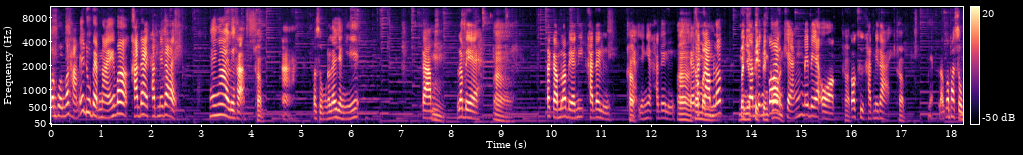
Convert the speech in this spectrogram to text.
บางคนก็ถามเอ๊ะดูแบบไหนว่าคัดได้คัดไม่ได้ ง่ายๆเลยค่ะ ครับอ่าผสมกันแล้วอย่างนี้กรัมอืมและแบอ่าถ้ากรัมและแบนี่คัดได้เลยครับเนี่ยอย่างเงี้ยคัดได้เลยอ่าแต่ถ้าถ้ามันกรัมแล้วมันยังติดเป็นก้อนแข็งไม่แบออกครับก็คือคัดไม่ได้ครับเนี่ยเราก็ผสม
